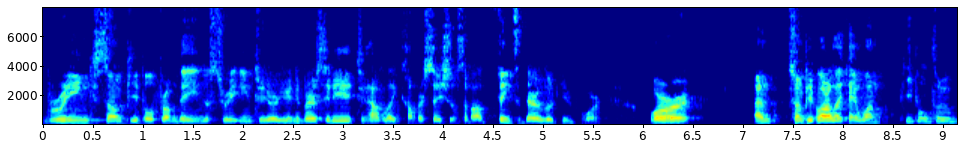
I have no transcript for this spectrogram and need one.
bring some people from the industry into your university to have like conversations about things that they're looking for or and some people are like i want people to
